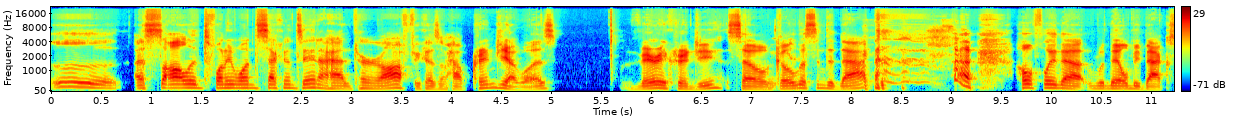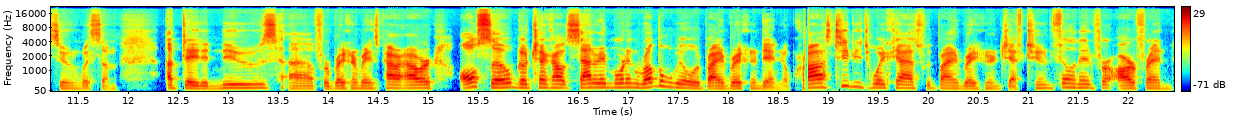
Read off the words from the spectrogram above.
a solid 21 seconds in. I had to turn it off because of how cringy I was. Very cringy. So go listen to that. Hopefully that they'll be back soon with some updated news uh, for Breaker and Bane's Power Hour. Also, go check out Saturday Morning Rumble Wheel with Brian Breaker and Daniel Cross, TB Toycast with Brian Breaker and Jeff Toon, filling in for our friend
